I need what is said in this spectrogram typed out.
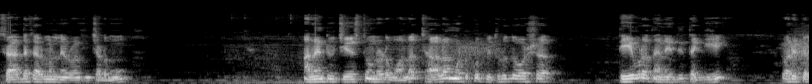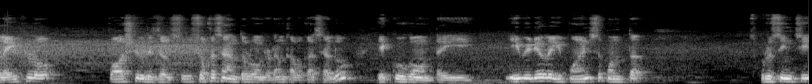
శ్రాద్ధకర్మలు నిర్వహించడము అలాంటివి చేస్తూ ఉండడం వల్ల చాలా మటుకు పితృదోష తీవ్రత అనేది తగ్గి వారికి లైఫ్లో పాజిటివ్ రిజల్ట్స్ సుఖశాంతులు ఉండడానికి అవకాశాలు ఎక్కువగా ఉంటాయి. ఈ వీడియోలో ఈ పాయింట్స్ కొంత స్పృశించి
